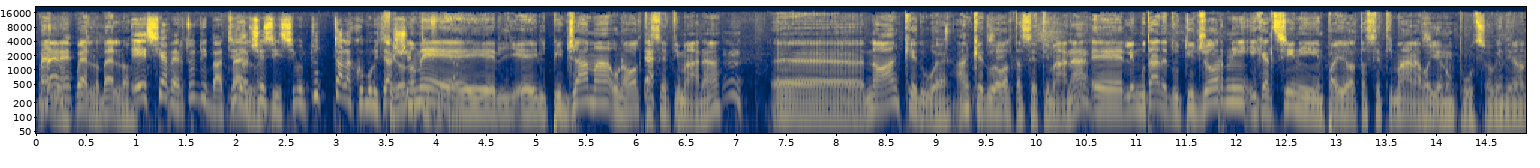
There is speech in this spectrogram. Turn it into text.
Bello, bene? bello, bello. E si è aperto un dibattito Bello. accesissimo in tutta la comunità Secondo scientifica. me il, il pigiama una volta a Eh. settimana. Mm. eh, no, anche due, anche due volte a settimana. Mm. eh, le mutande tutti i giorni, i calzini un paio di volte a settimana. Poi io non puzzo, quindi non.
